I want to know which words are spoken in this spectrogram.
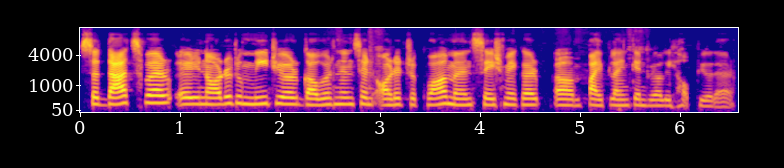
So that's where, uh, in order to meet your governance and audit requirements, SageMaker um, pipeline can really help you there.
